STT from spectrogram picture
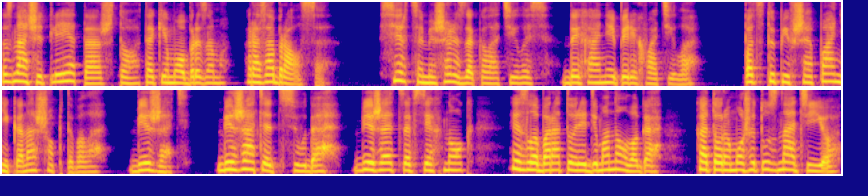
Значит ли это, что, таким образом, разобрался? Сердце Мишель заколотилось, дыхание перехватило. Подступившая паника нашептывала. Бежать. Бежать отсюда. Бежать со всех ног из лаборатории демонолога, который может узнать ее.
